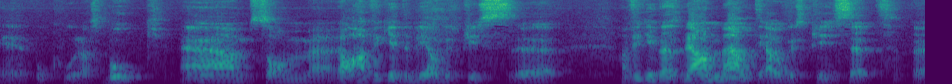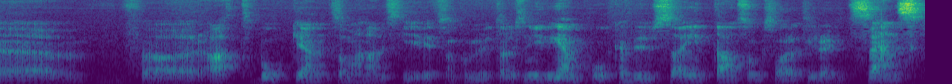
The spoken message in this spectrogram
eh, Bokhoras bok. Eh, som, ja, han fick inte bli Augustpris, eh, han fick inte ens bli anmäld till Augustpriset för att boken som han hade skrivit som kom ut alldeles nyligen på Kabusa inte ansågs vara tillräckligt svensk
